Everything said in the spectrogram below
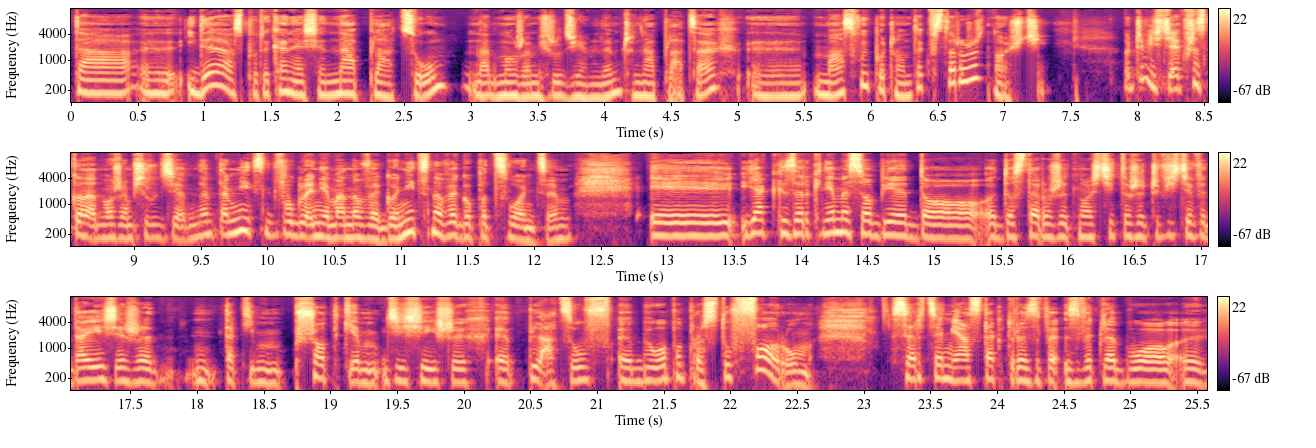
ta y, idea spotykania się na placu nad Morzem Śródziemnym, czy na placach, y, ma swój początek w starożytności. Oczywiście, jak wszystko nad Morzem Śródziemnym, tam nic w ogóle nie ma nowego, nic nowego pod słońcem. Jak zerkniemy sobie do, do starożytności, to rzeczywiście wydaje się, że takim przodkiem dzisiejszych placów było po prostu forum serce miasta, które zwykle było y,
